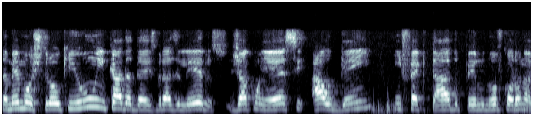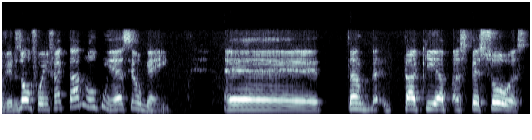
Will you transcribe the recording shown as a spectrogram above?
também mostrou que um em cada dez brasileiros já conhece alguém infectado pelo novo coronavírus, ou foi infectado ou conhece alguém. É, tá aqui as pessoas,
